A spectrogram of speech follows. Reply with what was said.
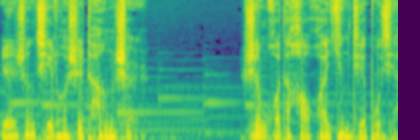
人生起落是常事儿，生活的好坏应接不暇。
